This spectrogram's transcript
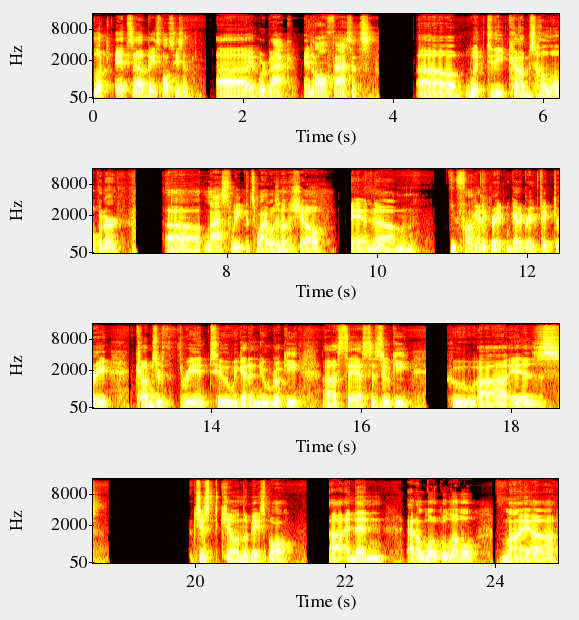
look, it's uh, baseball season. Uh, we're back in all facets. Uh, went to the Cubs home opener uh, last week. That's why I wasn't on the show. And Mhm. um, You we fuck. got a great we got a great victory. Cubs are three and two. We got a new rookie, uh, Seiya Suzuki, who uh, is just killing the baseball. Uh, and then at a local level, my uh,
